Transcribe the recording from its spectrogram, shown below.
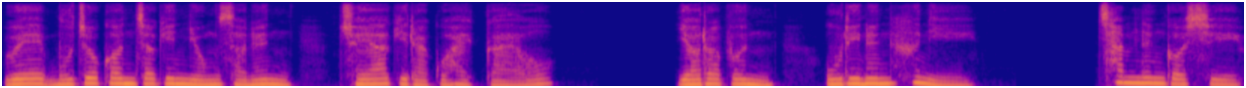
왜 무조건적인 용서는 죄악이라고 할까요? 여러분, 우리는 흔히 참는 것이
